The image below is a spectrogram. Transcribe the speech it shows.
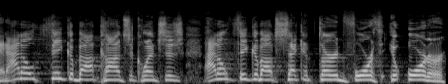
And I don't think about consequences. I don't think about second, third, fourth order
